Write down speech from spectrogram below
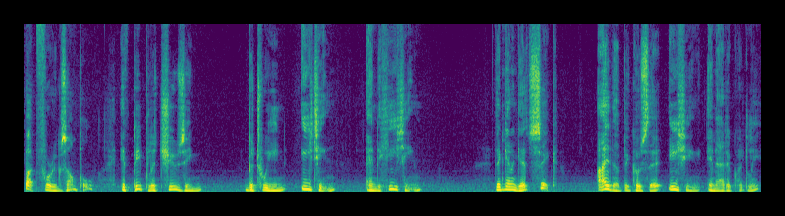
but for example, if people are choosing between eating and heating, they're going to get sick, either because they're eating inadequately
